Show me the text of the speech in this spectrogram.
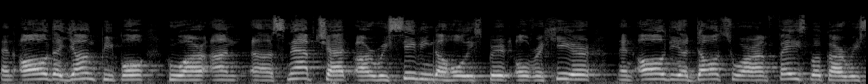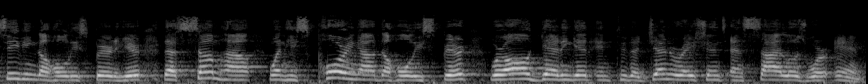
and all the young people who are on uh, Snapchat are receiving the Holy Spirit over here, and all the adults who are on Facebook are receiving the Holy Spirit here. That somehow, when He's pouring out the Holy Spirit, we're all getting it into the generations and silos we're in.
